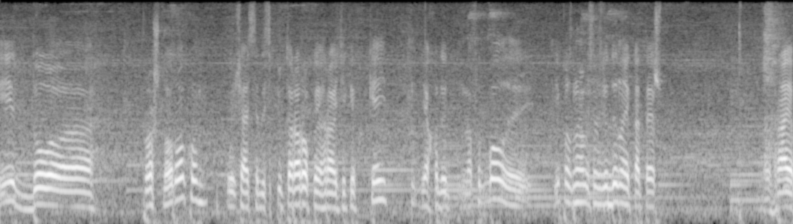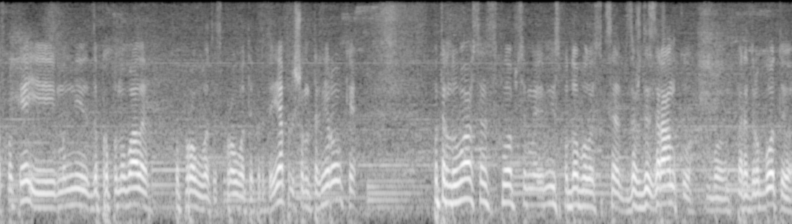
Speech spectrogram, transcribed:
І до прошлого року, виходить, десь півтора року я граю тільки в хокей. Я ходив на футбол і познайомився з людиною, яка теж грає в хокей, і мені запропонували спробувати, спробувати прийти. Я прийшов на тренування, потренувався з хлопцями, мені сподобалось. Це завжди зранку, бо перед роботою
